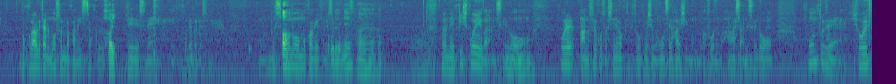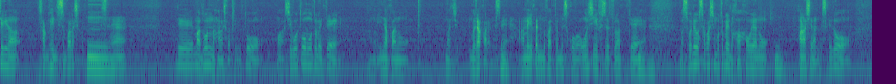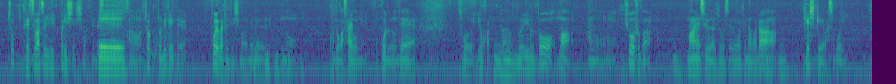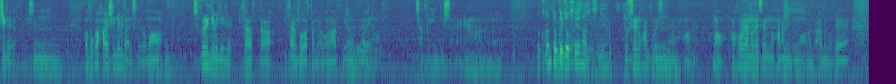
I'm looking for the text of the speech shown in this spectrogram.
僕が挙げたのもその中の一作はい。でですね、えーとこれがですね息子の面影というこれね。はいはいはい。これはメキシコ映画なんですけど、うんうんこれあのそれこそシネマクティブ東京支部の音声配信の僕が4でも話したんですけど本当にね衝撃的な作品で素晴らしかったうんですね、でまあどんな話かというと、まあ、仕事を求めてあの田舎の町村からですね、アメリカに向かった息子が音信不通となって、まあ、それを探し求める母親のうん。話なんですけどちょっと結末にびっくりしてしまってですね、あのちょっと見ていて声が出てしまうレベルのことが最後に起こるのですごい良かったのというのと、まあ、あの恐怖が蔓延するような情勢を描きながら、景色がすごい綺麗だったりして、まあ、僕は配信で見たんですけど、まあ、スクリーンで見ていたらいたらどうだったんだろうなっていうぐらいの作品でしたね。あの監督女性なんですね。女性の監督ですね、うん。はい。まあ、母親の目線の話でもああるので、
